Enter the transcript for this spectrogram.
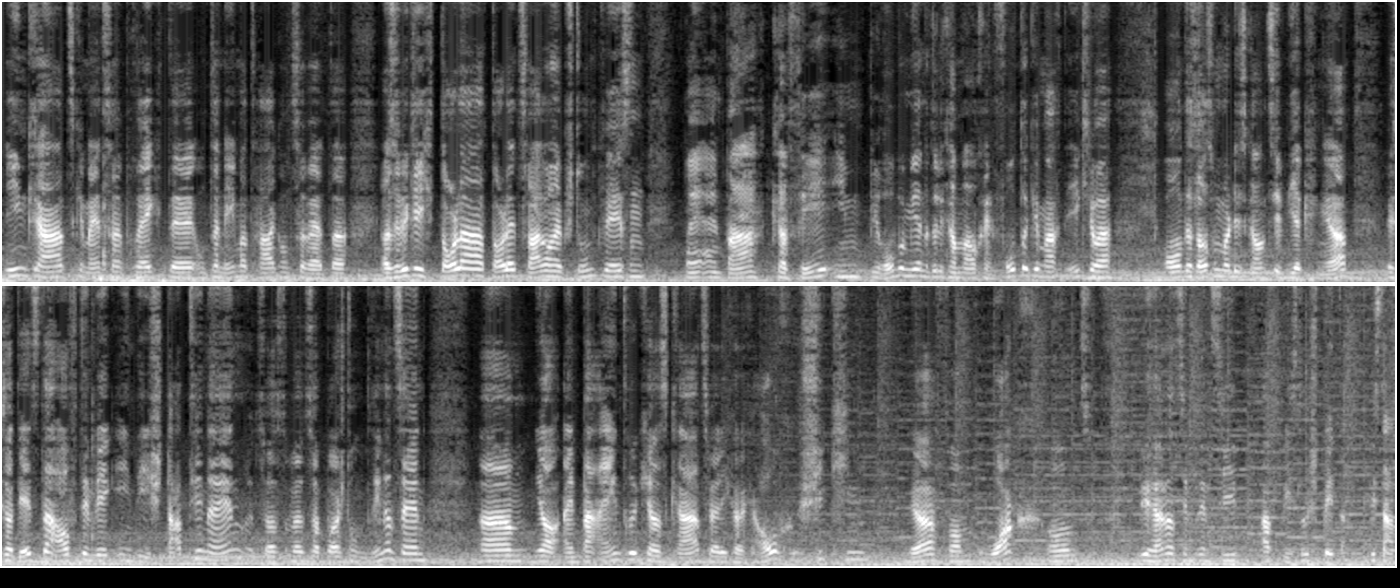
In Graz, gemeinsame Projekte, Unternehmertag und so weiter. Also wirklich toller, tolle zweieinhalb Stunden gewesen bei ein paar Kaffee im Büro bei mir. Natürlich haben wir auch ein Foto gemacht, eh klar. Und jetzt lassen wir mal das Ganze wirken. Ja. Wie gesagt, jetzt da auf dem Weg in die Stadt hinein. Jetzt heißt, wir so ein paar Stunden drinnen sein. Ähm, ja, ein paar Eindrücke aus Graz werde ich euch auch schicken ja, vom Walk und wir hören uns im Prinzip ein bisschen später. Bis dann.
